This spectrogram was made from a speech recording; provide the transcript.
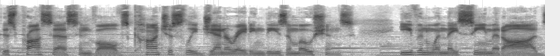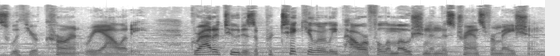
This process involves consciously generating these emotions, even when they seem at odds with your current reality. Gratitude is a particularly powerful emotion in this transformation.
